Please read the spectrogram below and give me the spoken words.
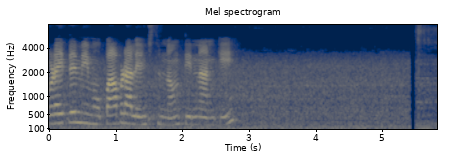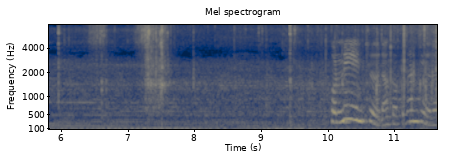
ఇప్పుడైతే మేము పాపడాలు ఎంచుతున్నాం తినడానికి. కొన్ని ఎంచు నాకు ఒక్కదానికి కదా.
